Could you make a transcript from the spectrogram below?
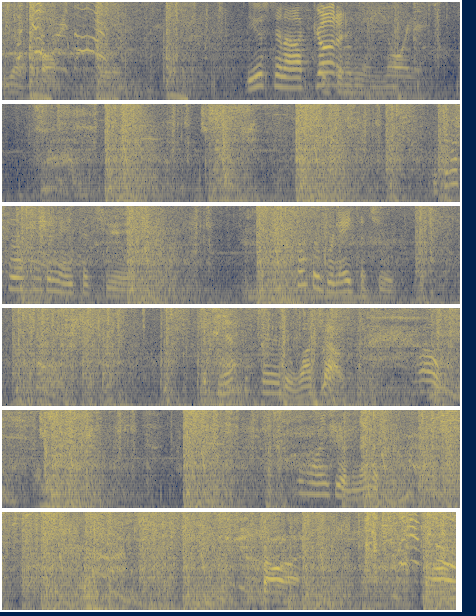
We gotta talk. really. Ustanak Got is it. gonna be annoying. He's gonna throw some grenades at you. Throw some grenades at you. It's necessary to watch out. Whoa! He reminds you of Nemesis. Thor. Thor.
